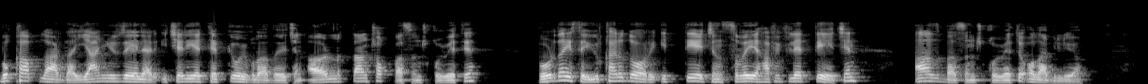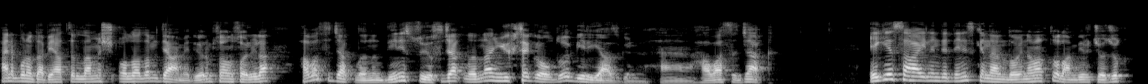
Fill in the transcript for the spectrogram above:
bu kaplarda yan yüzeyler içeriye tepki uyguladığı için ağırlıktan çok basınç kuvveti. Burada ise yukarı doğru ittiği için sıvıyı hafiflettiği için az basınç kuvveti olabiliyor. Hani bunu da bir hatırlamış olalım. Devam ediyorum. Son soruyla hava sıcaklığının deniz suyu sıcaklığından yüksek olduğu bir yaz günü. Ha, hava sıcak. Ege sahilinde deniz kenarında oynamakta olan bir çocuk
